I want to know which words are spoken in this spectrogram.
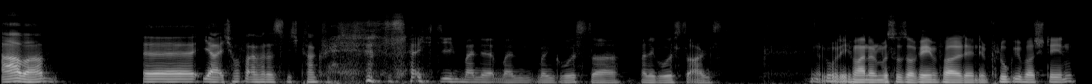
Aber äh, ja, ich hoffe einfach, dass ich nicht krank werde. das ist eigentlich die, meine, mein, mein größter, meine größte Angst. Na gut, ich meine, dann müsstest du auf jeden Fall den, den Flug überstehen.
